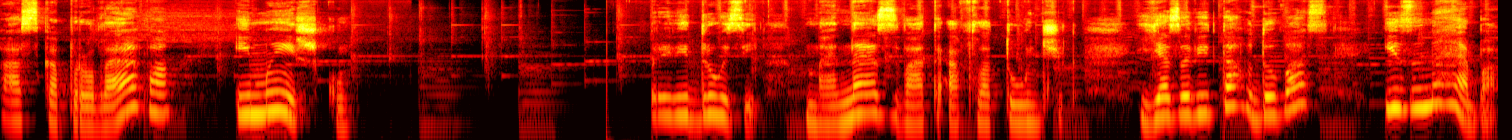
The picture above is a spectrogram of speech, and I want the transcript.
Казка про лева і мишку. Привіт, друзі! Мене звати Афлатунчик. Я завітав до вас із неба.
